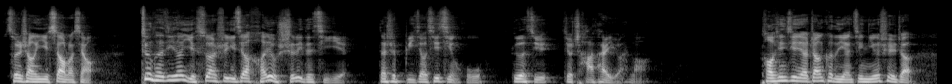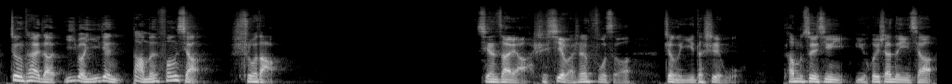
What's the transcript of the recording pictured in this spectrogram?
孙尚义笑了笑，正泰集团也算是一家很有实力的企业，但是比较起景湖，格局就差太远了。陶鑫见下张克的眼睛凝视着正泰的仪表仪电大门方向，说道：“现在呀，是谢万山负责正仪的事务。他们最近与惠山的一家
